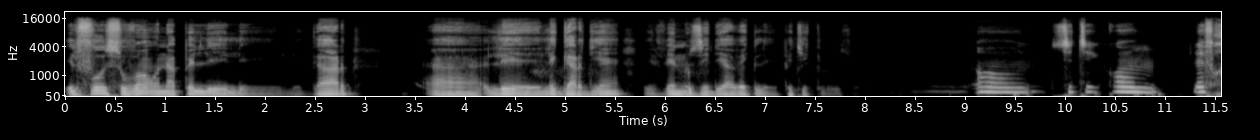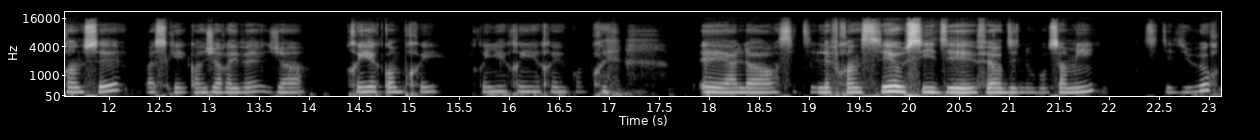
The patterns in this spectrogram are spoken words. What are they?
il faut souvent, on appelle les, les, les gardes, euh, les, les gardiens, ils viennent nous aider avec les petits clés. On- C'était comme le français parce que quand j'arrivais, j'ai rien compris. Rien, rien, rien compris. Et alors, c'était le français aussi de faire de nouveaux amis. C'était dur.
